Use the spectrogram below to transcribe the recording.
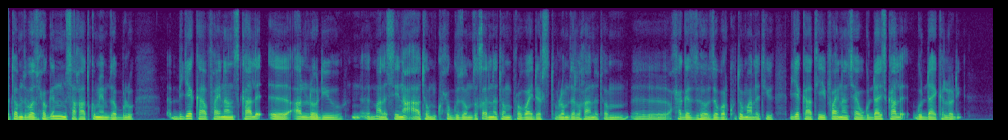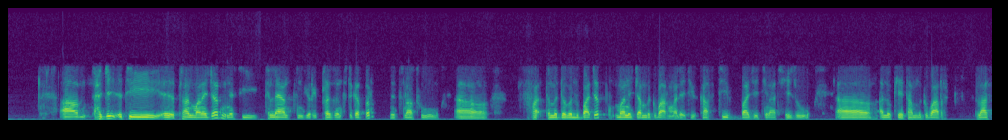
እቶም ዝበዝሑ ግን ምሳኻትኩም እዮም ዘብሉ ብጀካ ፋይናንስ ካልእ ኣሎ ድዩ ማለት ንዓኣቶም ክሕግዞም ዝኽእል ነቶም ፕሮቫይደርስ ትብሎም ዘለካ ነቶም ሓገዝ ዘበርክቱ ማለት እዩ ብጀካ እቲ ፋይናንሳዊ ጉዳይስ ካልእ ጉዳይ ከሎ ድዩ ሕጂ እቲ ፕላን ማናጀር ነቲ ክላያንት ዩ ሪፕረዘንት ትገብር ነቲ ናቱ ተመደበሉ ባጀት ማነጃ ምግባር ማለት እዩ ካብቲ ባጀት ኢና ትሒዙ ኣሎኬታ ምግባር ፕላስ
